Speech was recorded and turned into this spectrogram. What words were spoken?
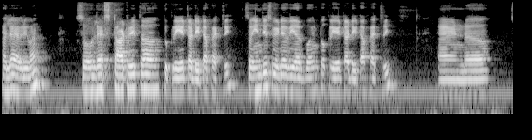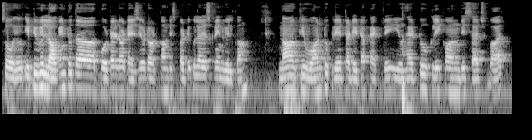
Hello everyone. So let's start with uh, to create a data factory. So in this video we are going to create a data factory and uh, so if you will log into the portal.azure.com this particular screen will come. Now if you want to create a data factory you have to click on the search bar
